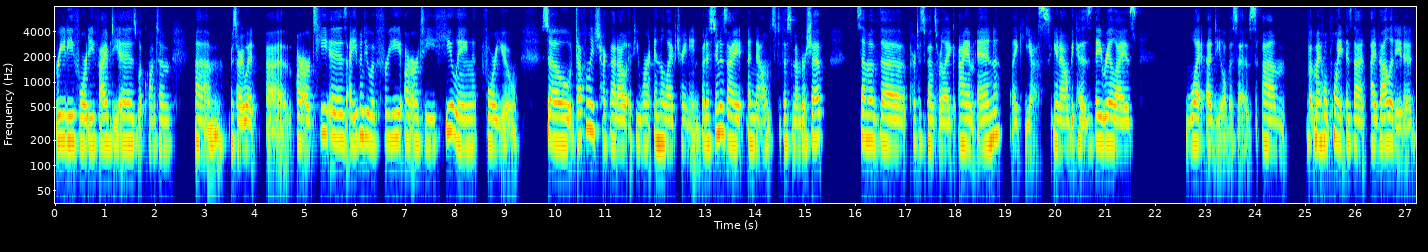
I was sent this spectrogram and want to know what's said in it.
3D, 4D, 5D is, what quantum um, or sorry, what uh, RRT is. I even do a free RRT healing for you. So definitely check that out if you weren't in the live training. But as soon as I announced this membership, some of the participants were like, I am in, like, yes, you know, because they realize what a deal this is. Um, but my whole point is that I validated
